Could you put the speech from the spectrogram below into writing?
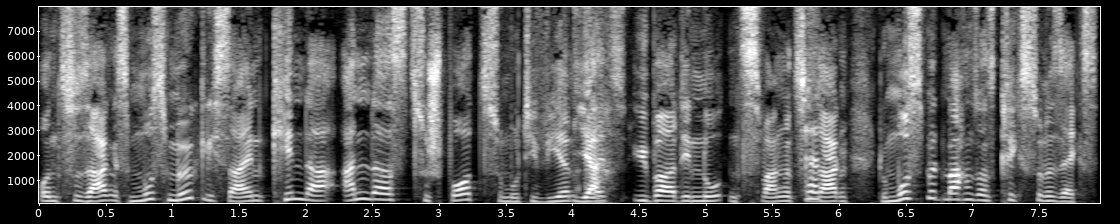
und zu sagen, es muss möglich sein, Kinder anders zu Sport zu motivieren, Ja. als über den Notenzwang und zu sagen, du musst mitmachen, sonst kriegst du eine 6.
